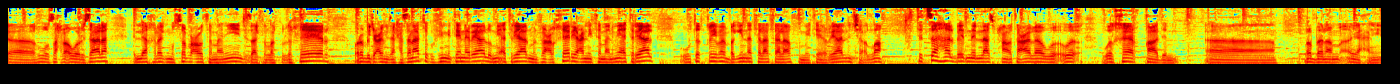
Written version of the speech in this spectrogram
آه هو صاحب أول رسالة اللي اخر رقمه 87 جزاك الله كل خير. ورب يجعل ميزان حسناتك وفي 200 ريال و100 ريال من فاعل خير يعني 800 ريال. وتقريبا باقي لنا 3200 ريال إن شاء الله. تتسهل بإذن الله سبحانه وتعالى والخير قادم. آه ربنا يعني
